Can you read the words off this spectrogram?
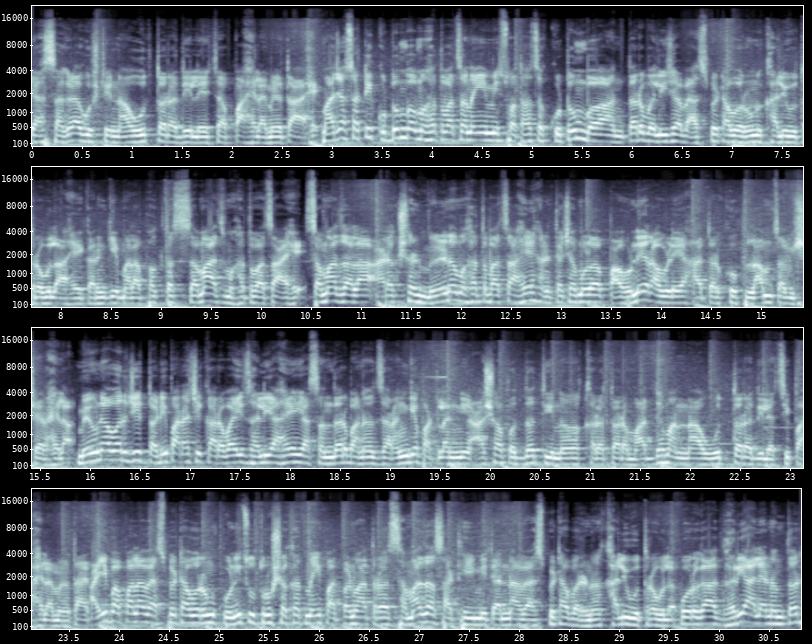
या सगळ्या गोष्टींना उत्तर दिल्याचं पाहायला मिळतं आहे. माझ्यासाठी कुटुंब महत्वाचं नाही मी स्वतःचं कुटुंब आंतरवलीच्या व्यासपीठावरून खाली उतरवलं आहे कारण की मला फक्त समाज महत्त्वाचा आहे. समाजाला आरक्षण मिळणं महत्वाचं आहे आणि त्याच्यामुळं पाहुणे रावळे हा तर खूप लांबचा विषय राहिला. मिळवण्यावर जी तडीपाराची कारवाई झाली आहे. या संदर्भानं जरांगे पाटलांनी अशा पद्धतीनं खरं तर माध्यमांना उत्तरं दिल्याची पाहायला मिळत आहे आई बापाला व्यासपीठावरून कोणीच उतरू शकत नाही. पण मात्र समाजासाठी मी त्यांना व्यासपीठावरनं खाली उतरवलं. पोरगा घरी आल्यानंतर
